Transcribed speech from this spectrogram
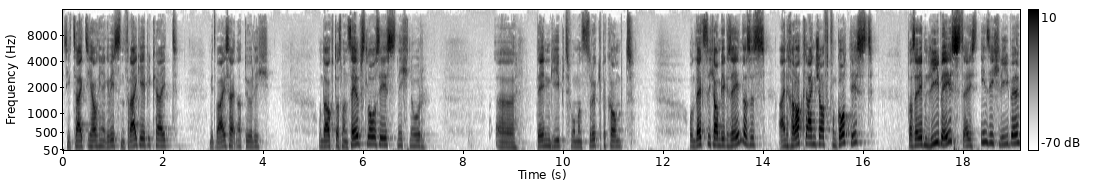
Sie zeigt sich auch in einer gewissen Freigebigkeit, mit Weisheit natürlich. Und auch, dass man selbstlos ist, nicht nur äh, denen gibt, wo man es zurückbekommt. Und letztlich haben wir gesehen, dass es eine Charaktereigenschaft von Gott ist, dass er eben Liebe ist. Er ist in sich Liebe.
